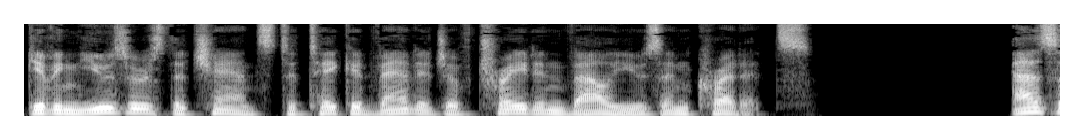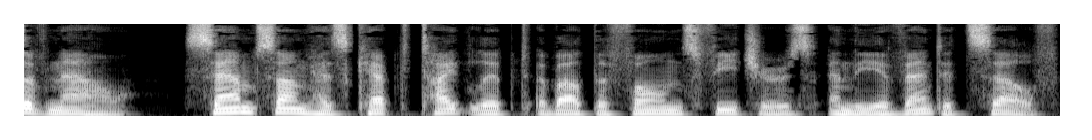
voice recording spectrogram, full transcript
giving users the chance to take advantage of trade-in values and credits. As of now, Samsung has kept tight-lipped about the phone's features and the event itself,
